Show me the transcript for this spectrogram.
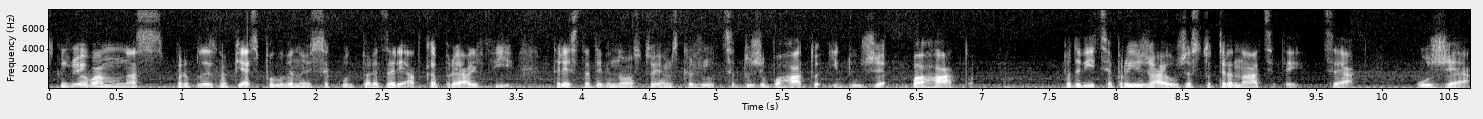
Скажу я вам, у нас приблизно 5,5 секунд перезарядка при альфі 390. Я вам скажу, це дуже багато і дуже багато. Подивіться, приїжджає уже 113 Це уже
